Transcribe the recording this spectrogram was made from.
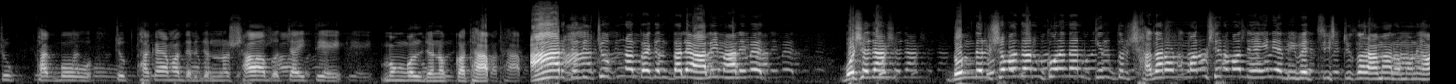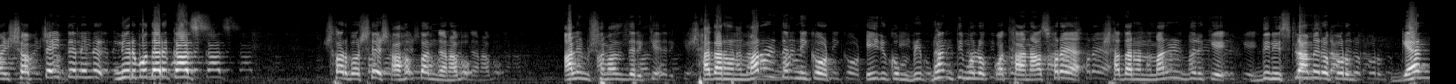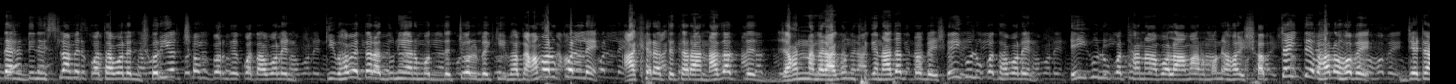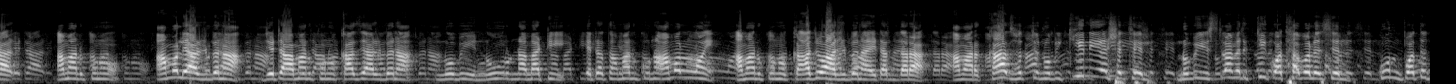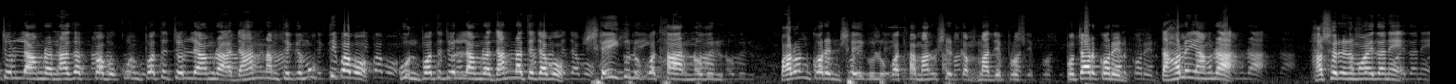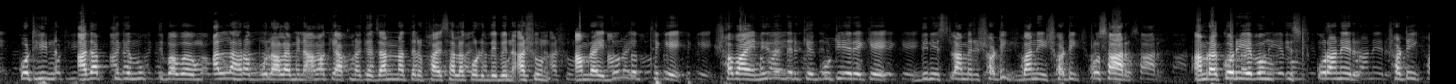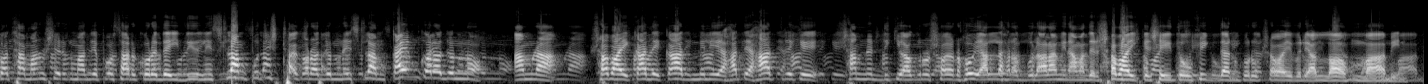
চুপ থাকব। চুপ থাকে আমাদের জন্য সব চাইতে মঙ্গলজনক কথা। আর যদি চুপ না থাকেন, তাহলে আলিম আলিমের বসে যান। দ্বন্দ্বের সমাধান করে দেন। কিন্তু সাধারণ মানুষের মাঝে এই নিয়ে বিভেদ সৃষ্টি করা আমার মনে হয় সবচাইতে নির- নির্বোধের কাজ। সর্বশেষ আহ্বান জানাব। আলিম সমাজদেরকে সাধারণ মানুষদের নিকট এইরকম বিভ্রান্তিমূলক কথা না ছড়ায় সাধারণ মানুষদেরকে দিন ইসলামের ওপর জ্ঞান দেন, দিন ইসলামের কথা বলেন, শরীয়ত সম্পর্কে কথা বলেন, কীভাবে তারা দুনিয়ার মধ্যে চলবে, কীভাবে আমল করলে আখেরাতে তারা নাজাত জাহান্নামের আগুন থেকে নাজাত পাবে, সেইগুলো কথা বলেন। এইগুলো কথা না বলা আমার মনে হয় সবচাইতে ভালো হবে, যেটা আমার কোনো আমলে আসবে না যেটা আমার কোনো কাজে আসবে না। নবী নূর না মাটি এটা তো আমার কোনো আমল নয় আমার কোনো কাজও আসবে না এটার দ্বারা। আমার কাজ হচ্ছে নবী কি নিয়ে এসেছেন? নবী ইসলামের কি কথা বলেছেন? কোন পথে চললে আমরা নাজাত পাবো? কোন পথে চললে আমরা জাহান্নাম থেকে মুক্তি পাবো? কোন পথে চললে আমরা জান্নাতে যাব? সেইগুলো কথা নবীর পালন করেন সেইগুলো কথা মানুষের মাঝে প্রচার করেন। তাহলেই আমরা হাসরের ময়দানে কঠিন আজাব থেকে মুক্তি পাবো এবং আল্লাহ রাব্বুল আলামিন আমাকে আপনাকে জান্নাতের ফয়সালা করে দিবেন। আসুন আমরা এই দ্বন্দ্ব থেকে সবাই নিজেদেরকে গুটিয়ে রেখে দিন ইসলামের সঠিক বাণী সঠিক প্রসার আমরা করি এবং কোরআনের সঠিক কথা মানুষের মাঝে প্রচার করে দেই। দিন ইসলাম প্রতিষ্ঠা করার জন্য ইসলাম কায়েম করার জন্য আমরা সবাই কাঁধে কাঁধ মিলিয়ে হাতে হাত রেখে সামনের দিকে অগ্রসর হই। আল্লাহ রাব্বুল আলামিন আমাদের সবাইকে সেই তৌফিক দান করুক সবাই বলি আল্লাহ আমিন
